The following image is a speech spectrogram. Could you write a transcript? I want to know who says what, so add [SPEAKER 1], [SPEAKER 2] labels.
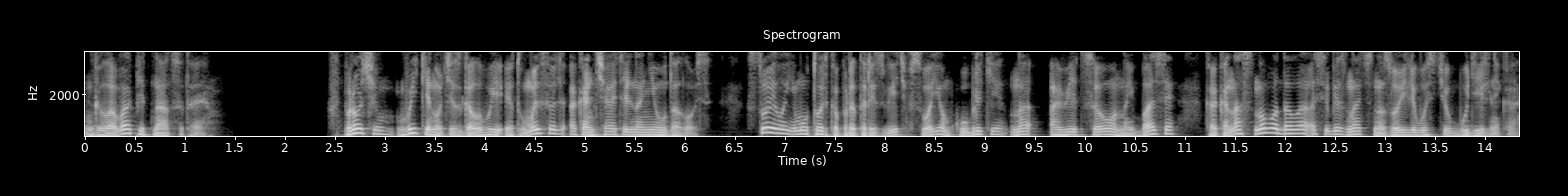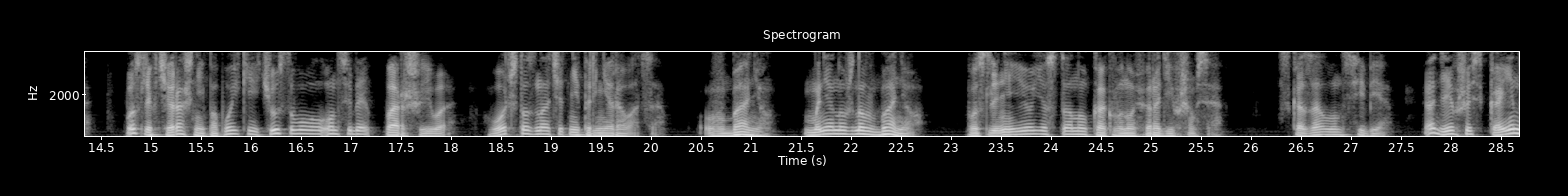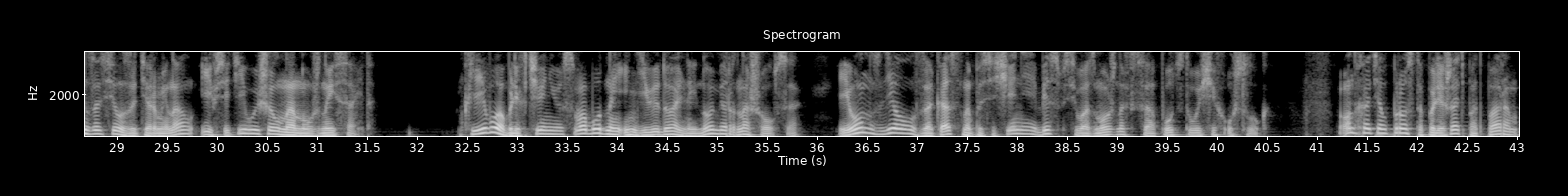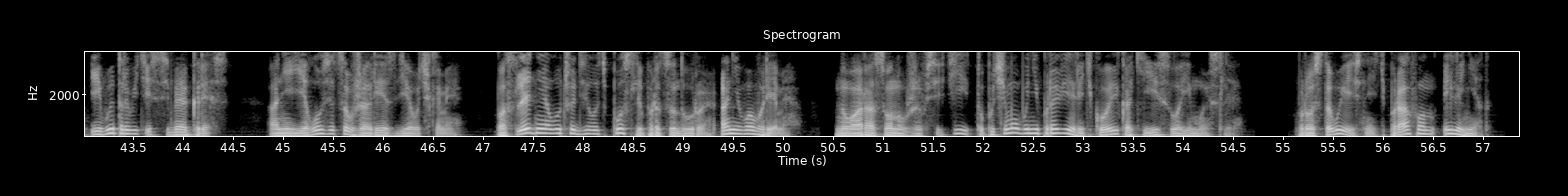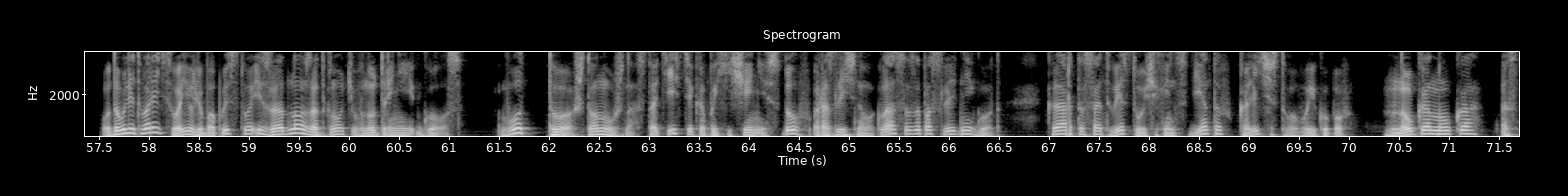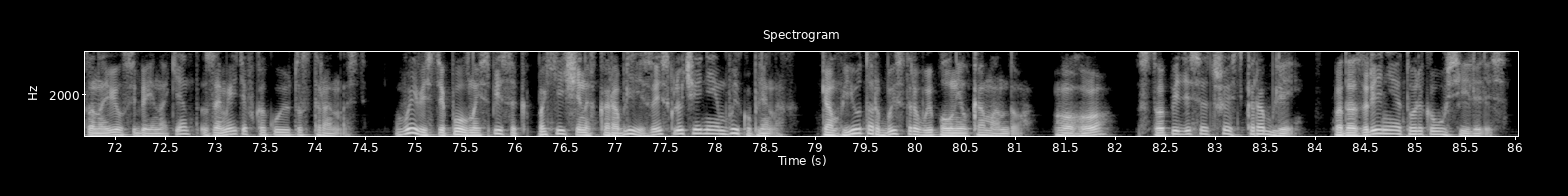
[SPEAKER 1] Глава 15. Впрочем, выкинуть из головы эту мысль окончательно не удалось. Стоило ему только протрезветь в своем кубрике на авиационной базе, как она снова дала о себе знать с назойливостью будильника. После вчерашней попойки чувствовал он себя паршиво. Вот что значит не тренироваться. «В баню. Мне нужно в баню. После нее я стану как вновь родившимся», — сказал он себе. Одевшись, Каин засел за терминал и в сети вышел на нужный сайт. К его облегчению свободный индивидуальный номер нашелся, и он сделал заказ на посещение без всевозможных сопутствующих услуг. Он хотел просто полежать под паром и вытравить из себя грязь, а не елозиться в жаре с девочками. Последнее лучше делать после процедуры, а не во время. Ну а раз он уже в сети, то почему бы не проверить кое-какие свои мысли? Просто выяснить, прав он или нет удовлетворить свое любопытство и заодно заткнуть внутренний голос. Вот то, что нужно. Статистика похищений судов различного класса за последний год. Карта соответствующих инцидентов, количество выкупов. Ну-ка, ну-ка, остановил себя Иннокент, заметив какую-то странность. Вывести полный список похищенных кораблей за исключением выкупленных. Компьютер быстро выполнил команду. Ого, 156 кораблей. Подозрения только усилились.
